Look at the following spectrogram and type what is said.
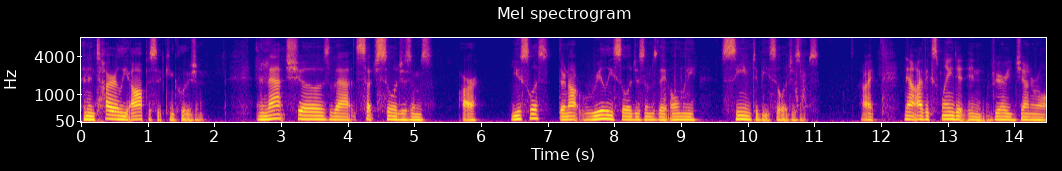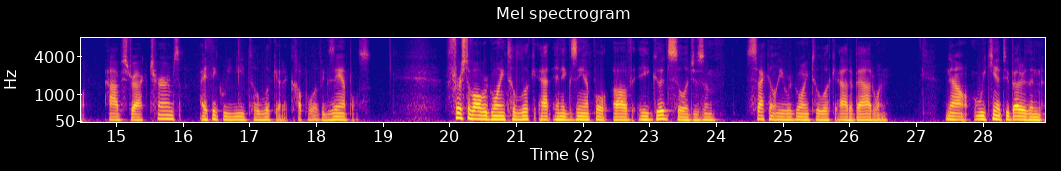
an entirely opposite conclusion. And that shows that such syllogisms are useless. They're not really syllogisms, they only seem to be syllogisms. All right. Now, I've explained it in very general, abstract terms. I think we need to look at a couple of examples. First of all, we're going to look at an example of a good syllogism. Secondly, we're going to look at a bad one. Now, we can't do better than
